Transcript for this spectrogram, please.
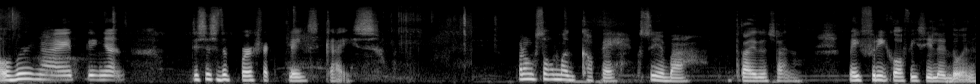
overnight, ganyan. This is the perfect place, guys. Parang gusto ko magkape. Gusto niyo ba? Punta tayo dun sa ano. May free coffee sila doon.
